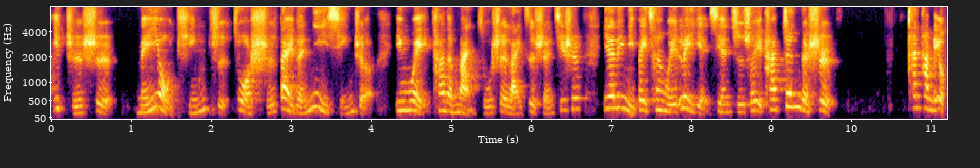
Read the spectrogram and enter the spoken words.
一直是没有停止做时代的逆行者，因为他的满足是来自神。其实耶利米被称为泪眼先知，所以他真的是看他没有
